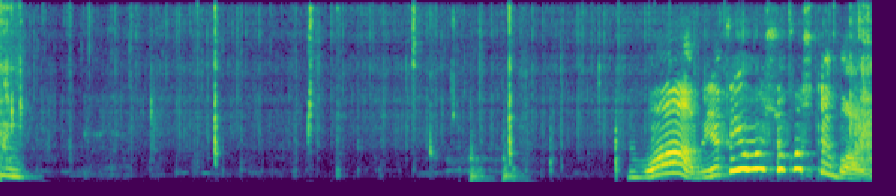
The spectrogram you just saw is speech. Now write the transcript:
М. Вау, який високо стрибаю.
